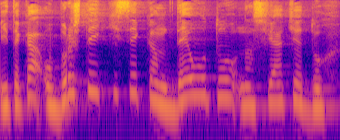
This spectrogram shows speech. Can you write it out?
И така, обръщайки се към делото на Святия Дух,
